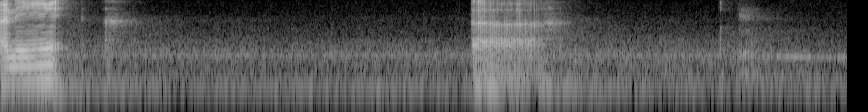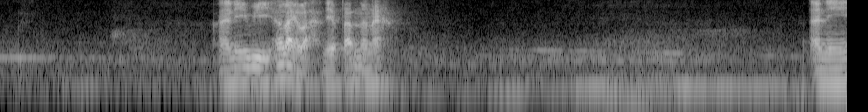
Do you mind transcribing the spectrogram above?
อันนี้เอ่อ อันนี้ V เท่าไหร่วะ เดี๋ยวแป๊บนึงนะ อันนี้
